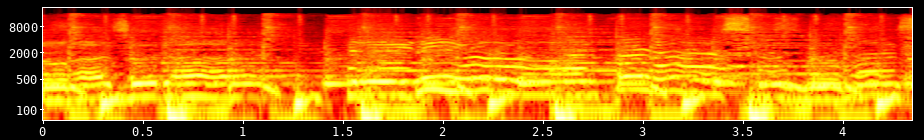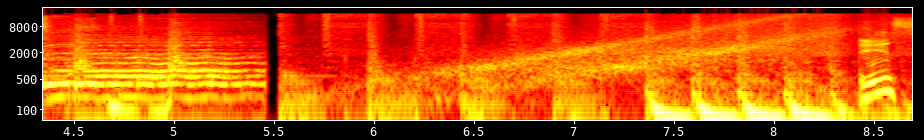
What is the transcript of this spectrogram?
सुन्नु हजुर। रेडियो हजुर। यस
